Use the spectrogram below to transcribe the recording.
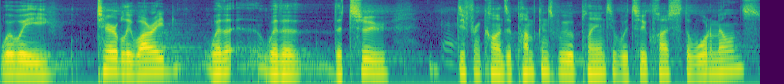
were we terribly worried whether, whether the two different kinds of pumpkins we were planted were too close to the watermelons?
